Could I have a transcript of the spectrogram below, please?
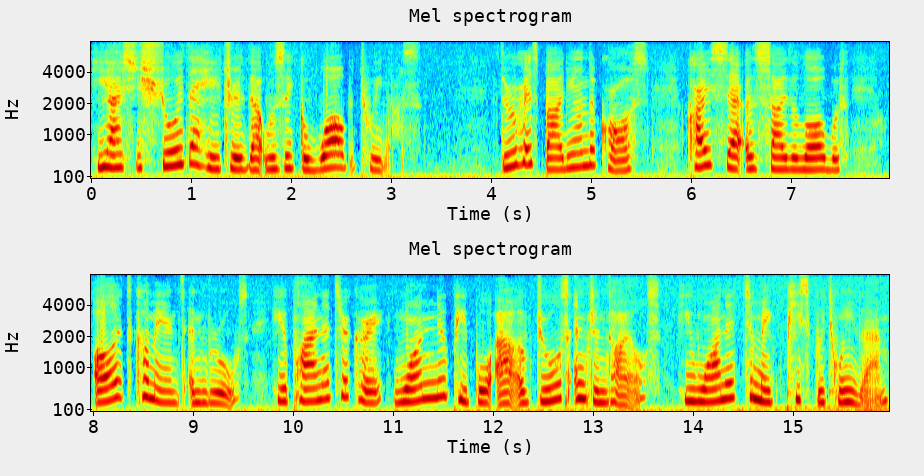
He has destroyed the hatred that was like a wall between us. Through his body on the cross, Christ set aside the law with all its commands and rules. He planned to create one new people out of Jews and Gentiles. He wanted to make peace between them.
